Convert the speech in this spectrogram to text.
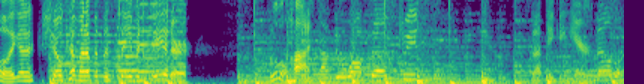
Oh, they got a show coming up at the Saban Theater. It's a little hot. It's time to walk the streets. It's not peaking here. Smell the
